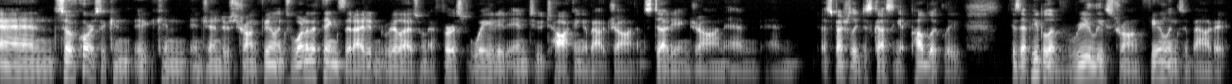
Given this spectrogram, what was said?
and so, of course, it can it can engender strong feelings. One of the things that I didn't realize when I first waded into talking about jawn and studying jawn, and and especially discussing it publicly, is that people have really strong feelings about it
